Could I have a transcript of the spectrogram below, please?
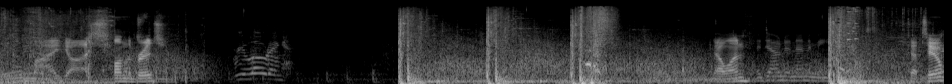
Oh my gosh. On the bridge. Reloading. Got one. I downed an enemy. Got two.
